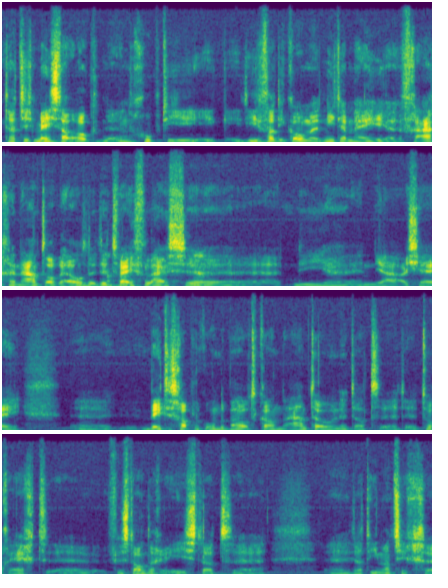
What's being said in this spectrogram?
dat is meestal ook een groep die, ik, in ieder geval, die komen het niet aan mij uh, vragen. Een aantal wel, de, de twijfelaars. Ja. die, en ja, als jij wetenschappelijk onderbouwd kan aantonen dat het, het toch echt verstandiger is dat... Uh, dat iemand zich uh,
